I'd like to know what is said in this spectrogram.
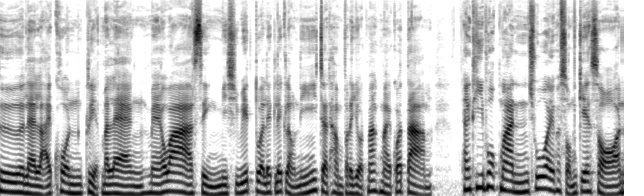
คือหลาย ๆ คนเกลียดแมลง แม้ว่าสิ่งมีชีวิตตัวเล็ก ๆ เหล่านี้จะทำประโยชน์มากมายก็ตาม ทั้งที่พวกมันช่วยผสมเกสร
